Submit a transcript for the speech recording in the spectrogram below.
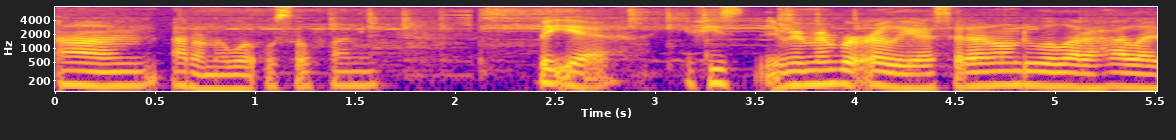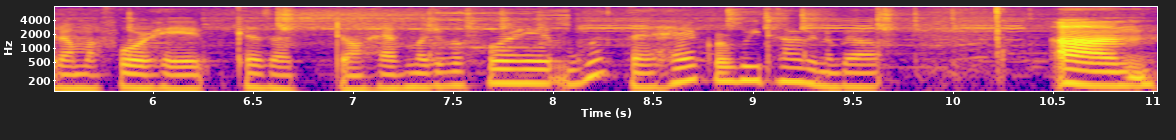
Um, I don't know what was so funny. But yeah, if you remember earlier, I said I don't do a lot of highlight on my forehead because I don't have much of a forehead. What the heck are we talking about? Um,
